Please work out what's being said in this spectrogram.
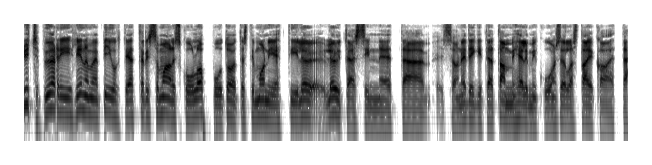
nyt se pyörii Linnanmäen piikokteatterissa maaliskuun loppuun. Toivottavasti moni ehtii löytää sinne, että se on etenkin tämä tammi-helmikuu on sellaista aikaa, että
